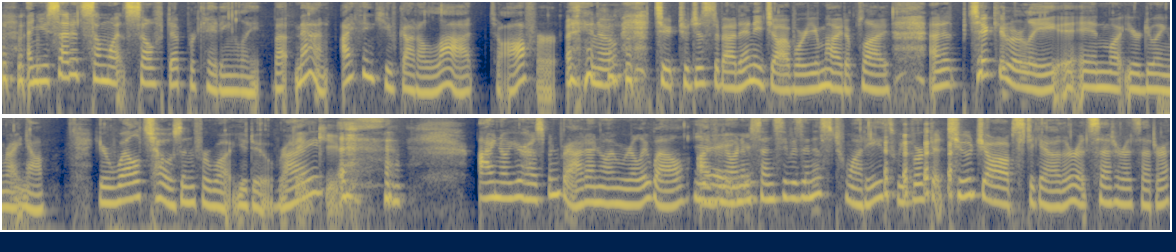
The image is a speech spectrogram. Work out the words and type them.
and you said it somewhat self-deprecatingly, but man, I think you've got a lot to offer, you know, to, to just about any job where you might apply. And it, particularly in what you're doing right now. You're well chosen for what you do, right? Thank you. I know your husband, Brad. I know him really well. I've known him since he was in his 20s. We've worked at two jobs together, et cetera, et cetera.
